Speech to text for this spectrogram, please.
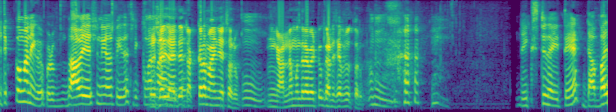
చిటిక్కమని ఇప్పుడు బాగా చేసింది కదా పిజ్జా చిటిక్కమని అయితే టక్కన మైండ్ చేస్తారు. ఇంకా అన్నం ముందర పెట్టు గంట సేపు చూస్తారు. నెక్స్ట్ అయితే డబల్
